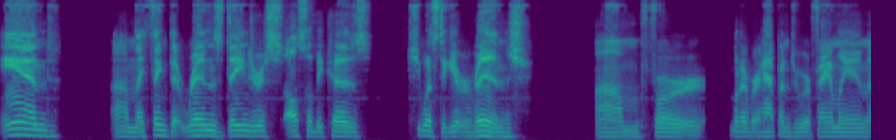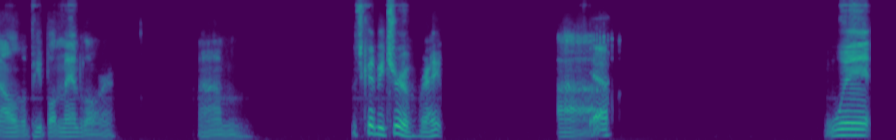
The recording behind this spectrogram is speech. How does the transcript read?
And um, they think that Wren's dangerous also because she wants to get revenge um, for whatever happened to her family and all the people in Mandalore. Um, which could be true, right? Uh, Yeah. When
